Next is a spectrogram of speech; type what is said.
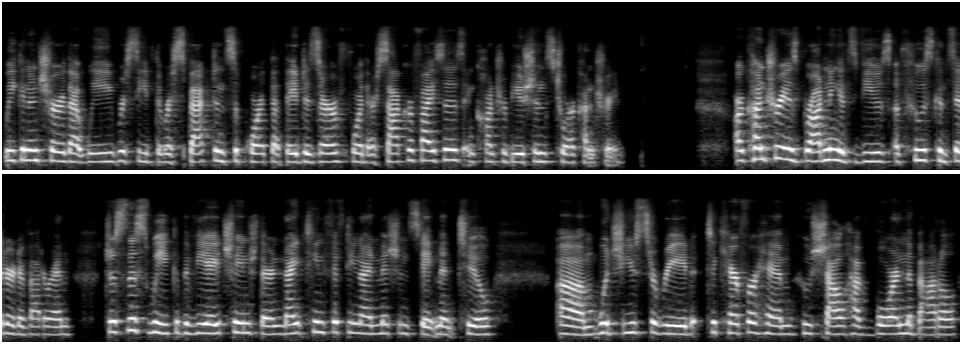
we can ensure that we receive the respect and support that they deserve for their sacrifices and contributions to our country. Our country is broadening its views of who is considered a veteran. Just this week, the VA changed their 1959 mission statement to, um, which used to read, to care for him who shall have borne the battle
